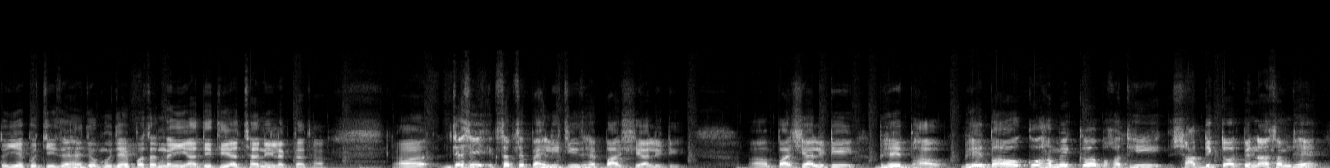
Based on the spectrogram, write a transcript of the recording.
तो ये कुछ चीज़ें हैं जो मुझे पसंद नहीं आती थी अच्छा नहीं लगता था। जैसे एक सबसे पहली चीज़ है पार्शियलिटी पार्शियलिटी भेदभाव। भेदभाव को हम एक बहुत ही शाब्दिक तौर पे ना समझें।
